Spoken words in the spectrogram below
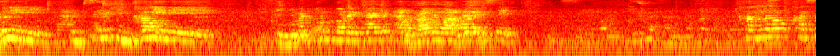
ก็นี่นี่กลุ่มซีกินข้าวนี่นี่สิ่งนี้มัมันนมันบริการเป็นอัอ่านนครับไม่ว่าเลยเสร็จคันเลิกใครส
